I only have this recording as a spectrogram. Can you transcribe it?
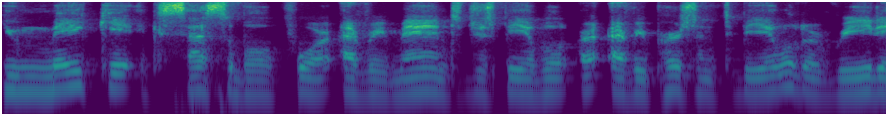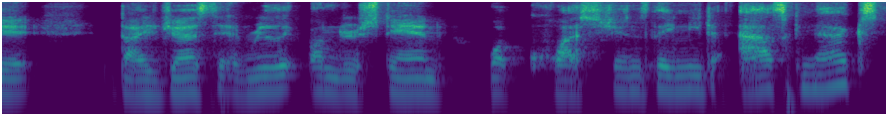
you make it accessible for every man to just be able, or every person to be able to read it, digest it, and really understand what questions they need to ask next.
